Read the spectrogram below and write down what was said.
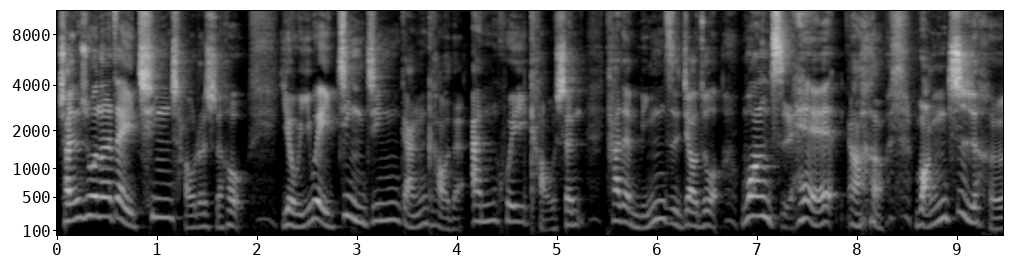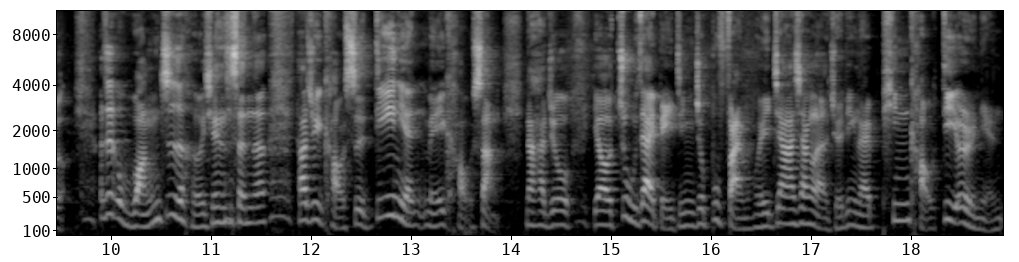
传说呢，在清朝的时候，有一位进京赶考的安徽考生，他的名字叫做汪子黑啊，王志和。那这个王志和先生呢，他去考试第一年没考上，那他就要住在北京，就不返回家乡了，决定来拼考第二年。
